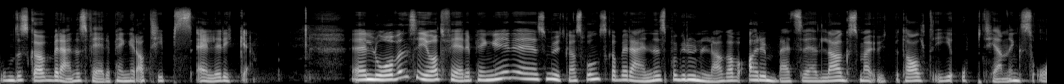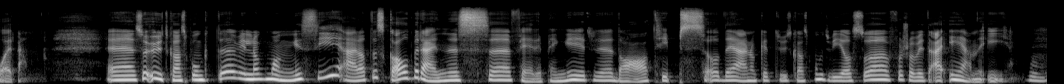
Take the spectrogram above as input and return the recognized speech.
Om det skal beregnes feriepenger av tips eller ikke. Loven sier jo at feriepenger som utgangspunkt skal beregnes på grunnlag av arbeidsvederlag som er utbetalt i opptjeningsåret. Eh, så utgangspunktet vil nok mange si er at det skal beregnes eh, feriepenger eh, da tips. Og det er nok et utgangspunkt vi også for så vidt er enig i. Mm.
